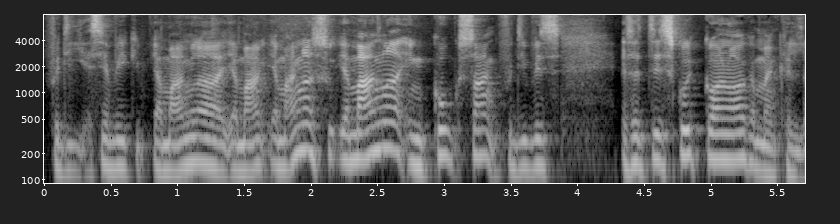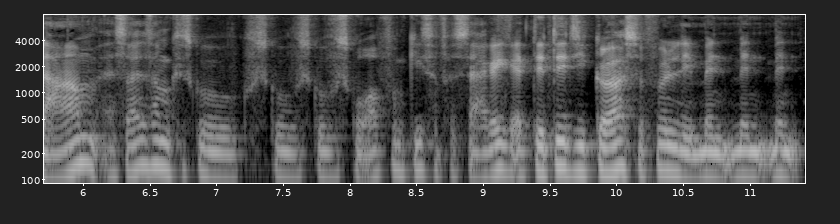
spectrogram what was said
fordi altså, jeg, jeg, mangler, jeg, mangler, jeg, mangler, jeg mangler en god sang, fordi hvis, altså, det er sgu ikke godt nok, at man kan larme. Altså alle sammen kan sgu, sgu, sgu, sgu op for en guitarforstærker. Ikke? At det er det, de gør selvfølgelig, men, men, men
